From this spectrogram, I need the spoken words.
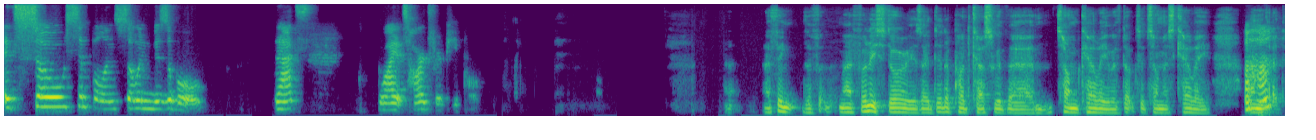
it's so simple and so invisible that's why it's hard for people I think the, my funny story is I did a podcast with um, Tom Kelly, with Dr. Thomas Kelly, uh-huh. and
